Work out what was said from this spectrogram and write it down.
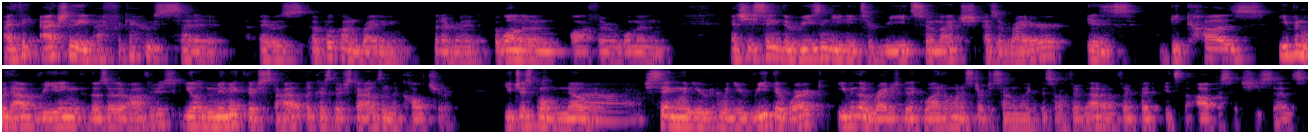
I think actually, I forget who said it. It was a book on writing that I read, a well known author, woman. And she's saying the reason you need to read so much as a writer is because even without reading those other authors, you'll mimic their style because their style's in the culture. You just won't know it. Ah. She's saying when you when you read their work, even though writers be like, well, I don't want to start to sound like this author or that author, but it's the opposite. She says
